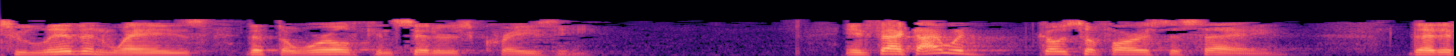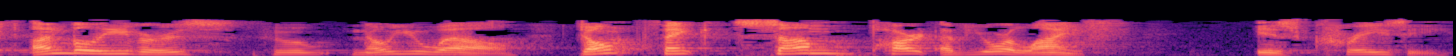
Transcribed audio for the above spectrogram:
to live in ways that the world considers crazy. In fact, I would go so far as to say that if unbelievers who know you well don't think some part of your life is crazy,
